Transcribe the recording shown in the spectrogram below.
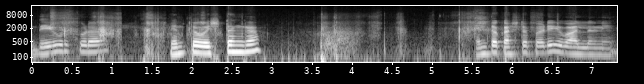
దేవుడు కూడా ఎంతో ఇష్టంగా ఎంతో కష్టపడి వాళ్ళని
